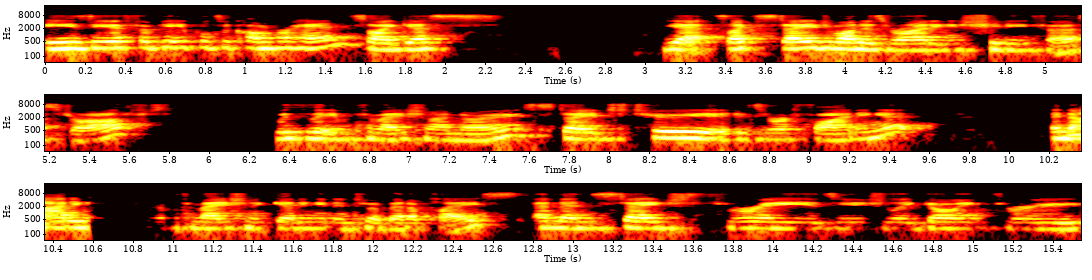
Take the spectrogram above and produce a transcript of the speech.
easier for people to comprehend so i guess yeah, it's like stage one is writing a shitty first draft with the information I know. Stage two is refining it and adding extra information and getting it into a better place. And then stage three is usually going through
